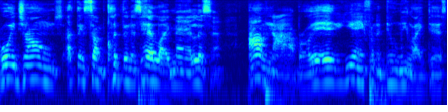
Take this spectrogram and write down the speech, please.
Roy Jones. I think something clicked in his head. Like, man, listen. I'm nah, bro. It, it- you ain't finna do me like this.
